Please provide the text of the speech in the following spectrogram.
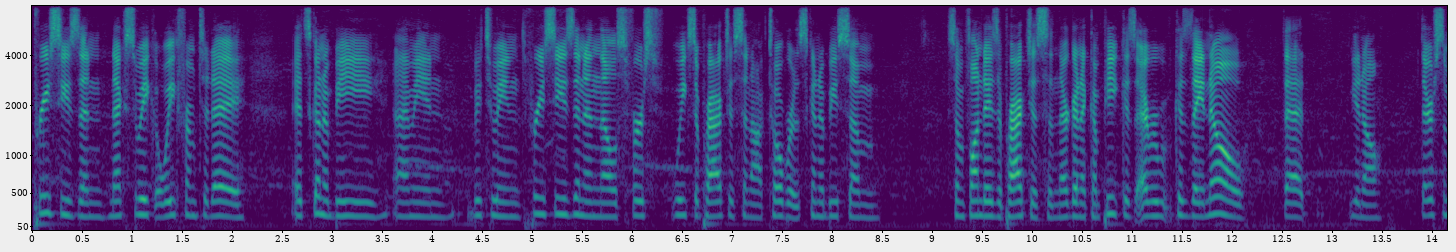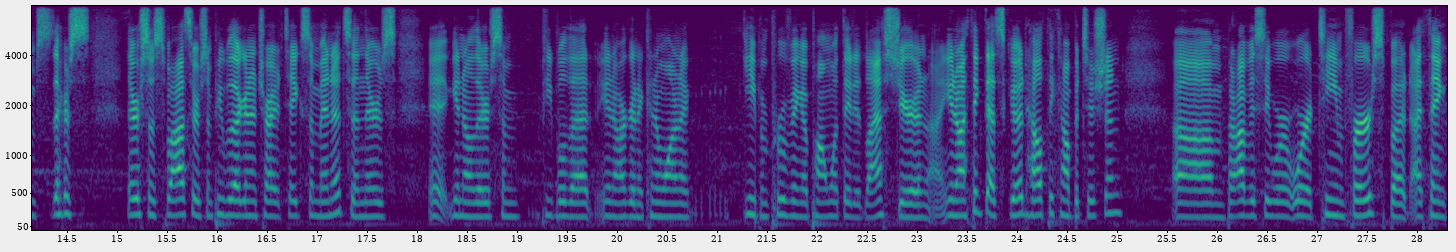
preseason next week, a week from today. It's going to be, I mean, between preseason and those first weeks of practice in October, it's going to be some some fun days of practice, and they're going to compete because every because they know that you know there's some there's there's some spots there's some people that are going to try to take some minutes and there's uh, you know there's some people that you know are going to kind of want to keep improving upon what they did last year. And uh, you know I think that's good healthy competition. Um, but obviously we're, we're a team first but I think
